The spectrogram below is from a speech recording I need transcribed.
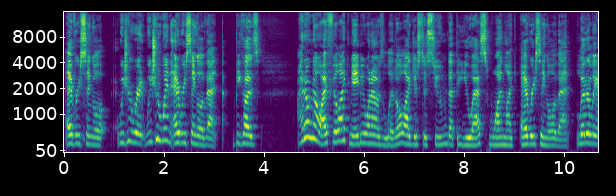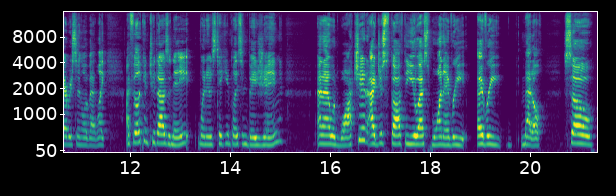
every single we should we should win every single event because I don't know. I feel like maybe when I was little, I just assumed that the US won like every single event. Literally every single event. Like, I feel like in 2008, when it was taking place in Beijing, and I would watch it, I just thought the US won every every medal. So,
